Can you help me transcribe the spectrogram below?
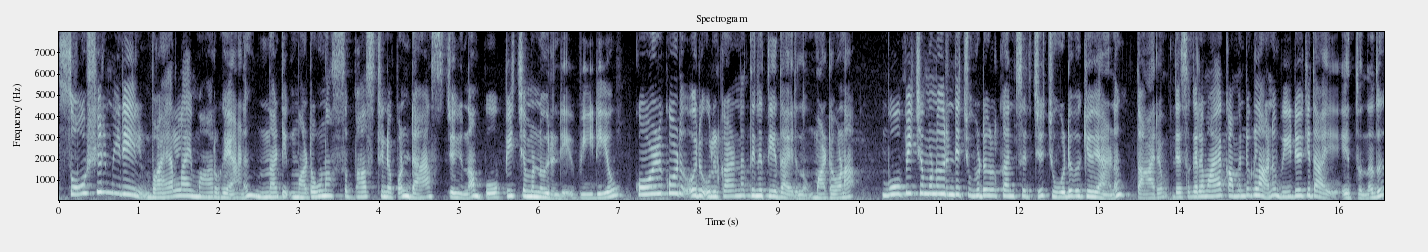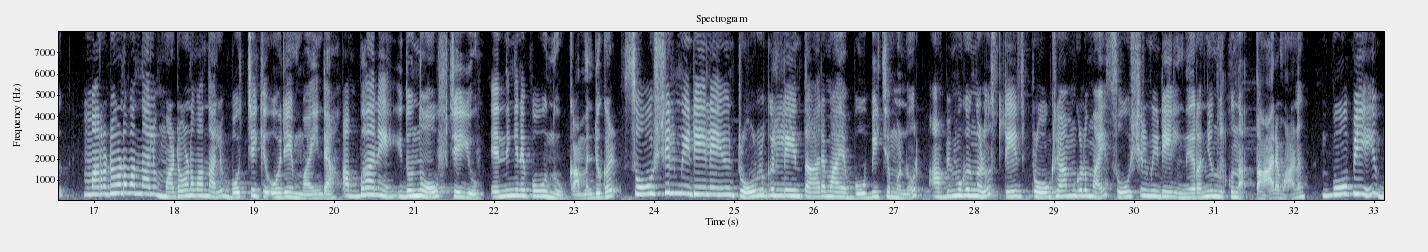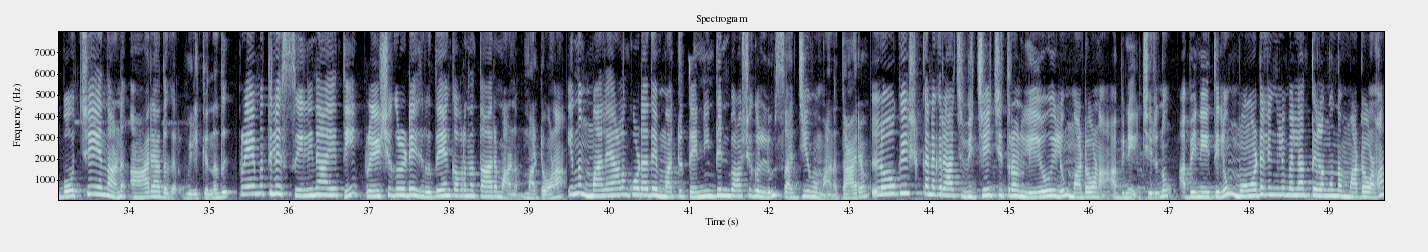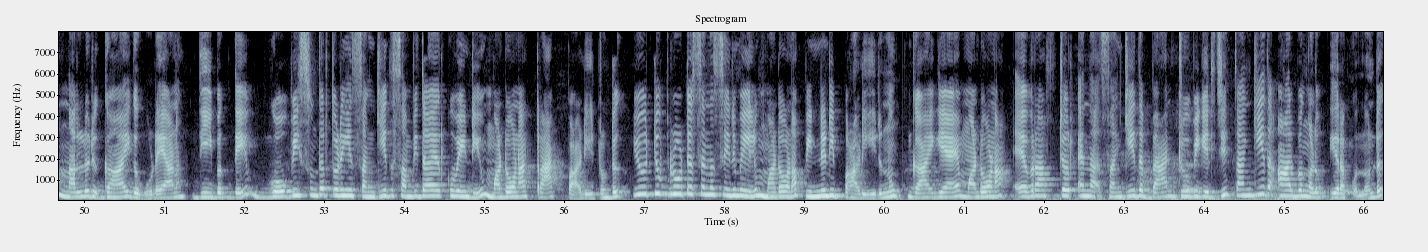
Social മീഡിയയിൽ വൈറലായി മാറുകയാണ് നടി മഡോണ സെബാസ്റ്റിനൊപ്പം ഡാൻസ് ചെയ്യുന്ന ബോബി ചെമ്മണ്ണൂരിന്റെ വീഡിയോ. കോഴിക്കോട് ഒരു ഉദ്ഘാടനത്തിനെത്തിയതായിരുന്നു മഡോണ. ബോബി ചെമ്മണ്ണൂരിന്റെ ചുവടുകൾക്കനുസരിച്ച് ചുവടുവെക്കുകയാണ് താരം. രസകരമായ കമന്റുകളാണ് വീഡിയോയ്ക്കിതായി എത്തുന്നത്. മറഡോണ വന്നാലും മഡോണ വന്നാലും ബൊച്ചയ്ക്ക് ഒരേ മൈൻഡാ അബ്ബാനെ ഇതൊന്ന് ഓഫ് ചെയ്യൂ. എന്നിങ്ങനെ പോകുന്നു. കമന്റുകൾ. സോഷ്യൽ മീഡിയയിലെയും ട്രോളുകളിലെയും താരമായ ബോബി ചെമ്മണ്ണൂർ അഭിമുഖങ്ങളും സ്റ്റേജ് പ്രോഗ്രാമുകളുമായി സോഷ്യൽ മീഡിയയിൽ നിറഞ്ഞു നിൽക്കുന്ന താരമാണ്. ബോബി ബൊച്ച എന്നാണ് ആരാധകർ വിളിക്കുന്നത്. പ്രേമത്തിലെ സെലിനായെത്തി പ്രേക്ഷകരുടെ ഹൃദയം കവർന്ന താരമാണ് മടോണ. ഇന്ന് മലയാളം കൂടാതെ മറ്റു തെന്നിന്ത്യൻ ഭാഷകളിലും സജീവമാണ് താരം. ലോകേഷ് കനകരാജ് വിജയ് ചിത്രം ലിയോയിലും മഡോണ അഭിനയിച്ചിരുന്നു. അഭിനയത്തിലും മോഡലിംഗിലുമെല്ലാം തിളങ്ങുന്ന മഡോണ നല്ലൊരു ഗായിക കൂടെയാണ്. ദീപക് ദേവ് ഗോപി സുന്ദർ തുടങ്ങിയ സംഗീത സംവിധായകർക്കു വേണ്ടിയും മഡോണ ട്രാക്ക് പാടിയിട്ടുണ്ട്. യൂട്യൂബ് ബ്രൂട്ടസ് എന്ന സിനിമയിലും മഡോണ പിന്നണി പാടിയിരുന്നു. ഗായികയായ മഡോണ എവർ ആഫ്റ്റർ എന്ന സംഗീത ബാൻഡ് രൂപീകരിച്ച് സംഗീത ആൽബങ്ങളും ഇറക്കുന്നുണ്ട്.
